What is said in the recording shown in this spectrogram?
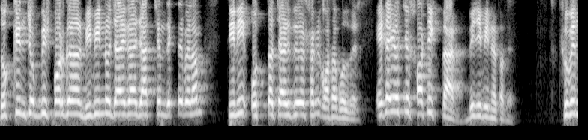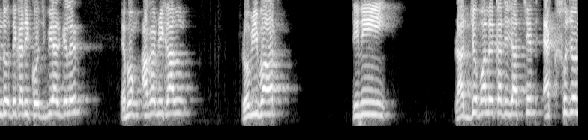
দক্ষিণ চব্বিশ পরগনার বিভিন্ন জায়গায় যাচ্ছেন, দেখতে পেলাম। তিনি অত্যাচারীদের সঙ্গে কথা বলবেন। এটাই হচ্ছে সঠিক প্ল্যান বিজেপি নেতাদের। শুভেন্দু অধিকারী কোচবিহার গেলেন এবং আগামীকাল রবিবার তিনি রাজ্যপালের কাছে যাচ্ছেন একশো জন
